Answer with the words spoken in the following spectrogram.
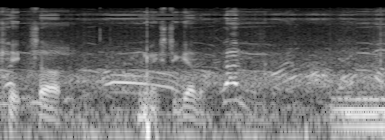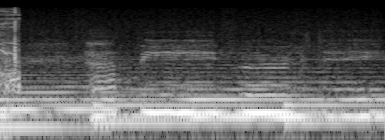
kicked up, they mix together. happy birthday.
